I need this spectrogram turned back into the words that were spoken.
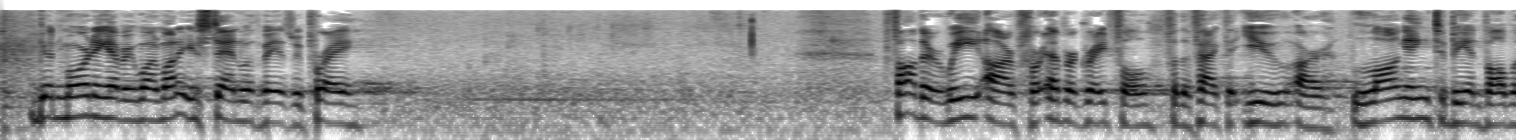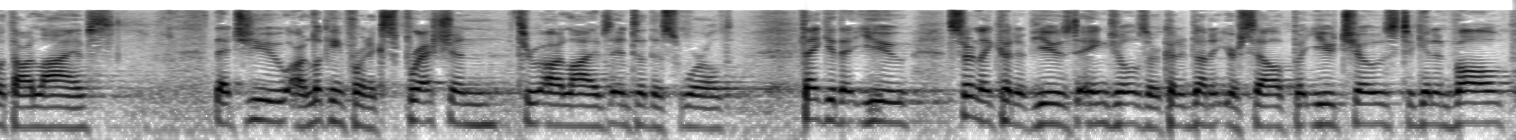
Good morning, everyone. Why don't you stand with me as we pray? Father, we are forever grateful for the fact that you are longing to be involved with our lives, that you are looking for an expression through our lives into this world. Thank you that you certainly could have used angels or could have done it yourself, but you chose to get involved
